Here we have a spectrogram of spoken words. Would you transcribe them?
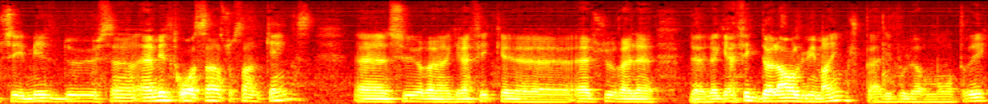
c'est 1200, 1375 sur un graphique sur le, graphique de l'or lui-même. Je peux aller vous le remontrer.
